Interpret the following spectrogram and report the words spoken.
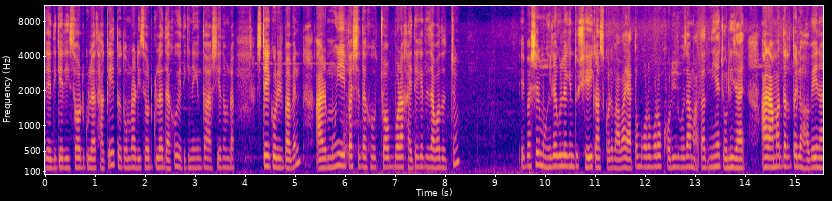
যেদিকে রিসর্টগুলো থাকে। তো তোমরা রিসর্টগুলো দেখো, এদিকে কিন্তু আসিয়ে তোমরা স্টে করির পাবেন। আর মুই এই পাশে দেখো, চপ বড়া খাইতে খেতে যাবা হচ্ছে এই পাশের মহিলাগুলো কিন্তু সেই কাজ করে, বাবা এত বড় বড় খড়ির বোঝা মাথা নিয়ে চলে যায়। আর আমার দ্বারা তো হবেই না,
